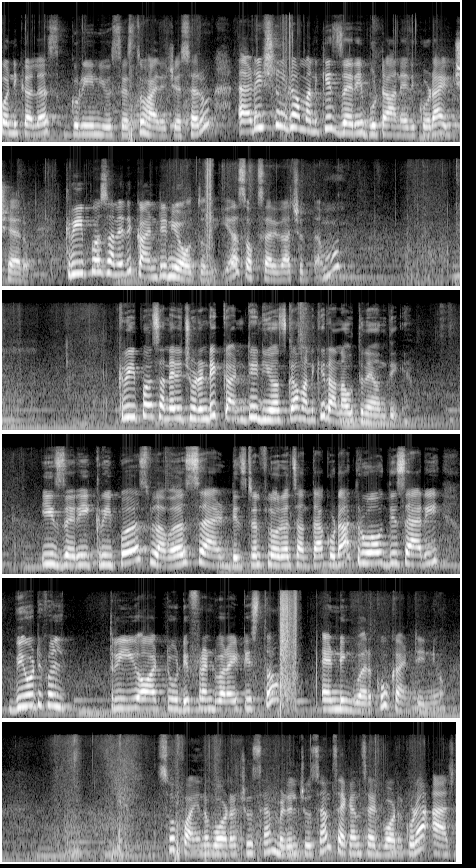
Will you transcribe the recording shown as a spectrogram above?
కొన్ని కలర్స్ గ్రీన్ యూస్ చేస్తూ హైలైట్ చేశారు. అడిషనల్గా మనకి జరీ బుటా అనేది కూడా ఇచ్చారు. క్రీపర్స్ అనేది కంటిన్యూ అవుతుంది. ఎస్ ఒకసారి ఇలా చూద్దాము. క్రీపర్స్ అనేది చూడండి కంటిన్యూస్గా మనకి రన్ అవుతూనే ఉంది. ఈ zari creepers flowers and digital florals అంతా కూడా throughout the sari beautiful three or two different వెరైటీస్తో ఎండింగ్ వరకు కంటిన్యూ సో పైన బార్డర్ చూసాం మిడిల్ చూసాం సెకండ్ సైడ్ బార్డర్ కూడా as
